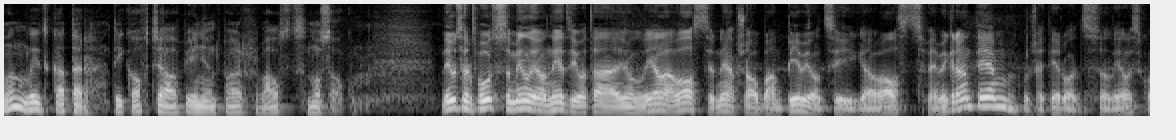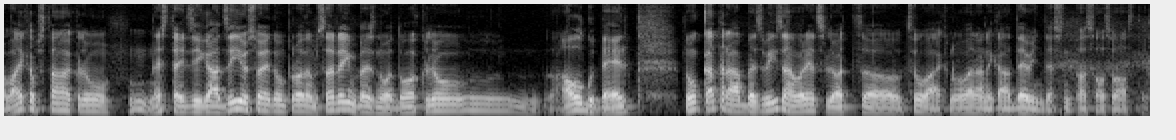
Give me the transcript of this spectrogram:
un līdz katar tika oficiāli pieņemta par valsts nosaukumu. Divas ar pusi miljonu iedzīvotāju lielā valsts ir neapšaubām pievilcīga valsts emigrantiem, kurš šeit ierodas lielisko laikapstākļu, nesteidzīgā dzīvesveida un, protams, arī bez nodokļu algu dēļ. Nu, katrā bez vīzām var ieceļot uh, cilvēku no vairāk nekā 90 pasaules valstīm.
